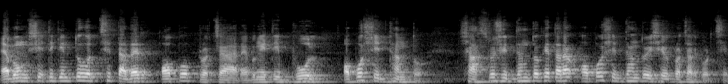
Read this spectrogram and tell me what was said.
এবং সেটি কিন্তু হচ্ছে তাদের অপপ্রচার এবং এটি ভুল, অপসিদ্ধান্ত। শাস্ত্র সিদ্ধান্তকে তারা অপসিদ্ধান্ত হিসেবে প্রচার করছে।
